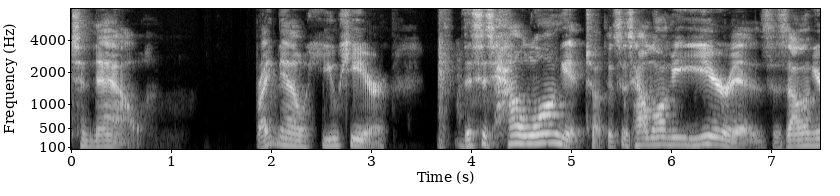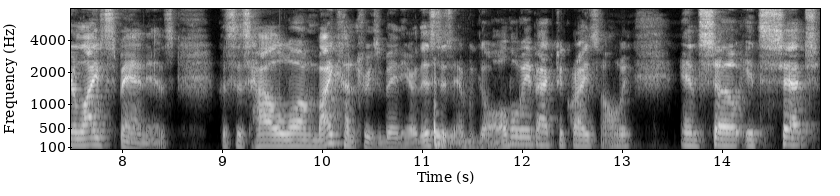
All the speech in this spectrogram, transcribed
to now. Right now, you hear. This is how long it took. This is how long a year is. This is how long your lifespan is. This is how long my country's been here. This is, and we go all the way back to Christ, all the way. And so it's set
